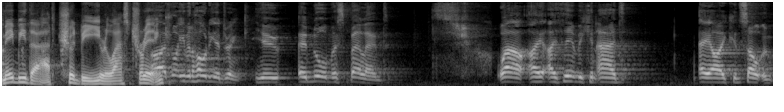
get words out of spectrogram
Maybe that should be your last drink. I'm not even holding a drink, you enormous bellend. Wow, I, I think we can add AI consultant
